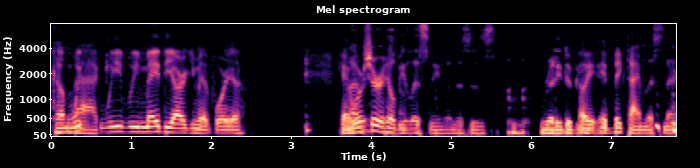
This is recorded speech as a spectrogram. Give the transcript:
Come We, back. we've we've made the argument for you. Okay, I'm we're- sure he'll be listening when this is ready to be. Oh, a big time listener.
